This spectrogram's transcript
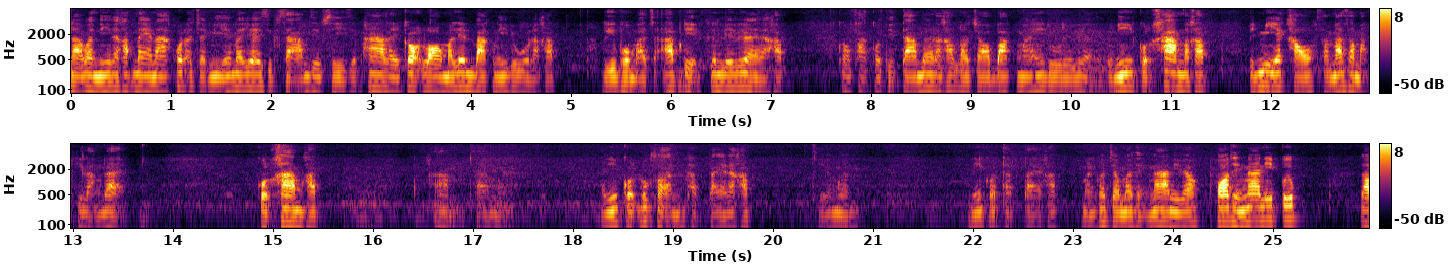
ณวันนี้นะครับในอนาคตอาจจะมี MIUI 13 14 15 อะไรก็ลองมาเล่นบั๊กนี้ดูนะครับ หรือผมอาจจะอัปเดตขึ้นเรื่อยๆนะครับ ก็ฝากกดติดตามด้วยนะครับ เราจะเอาบั๊กมาให้ดูเรื่อยๆตัวนี้กดข้ามนะครับ เป็นมีแอคเคาสามารถสมัครทีหลังได้ กดข้ามครับ ข้ามซ้ายมืออันนี้กดลูกศรถัดไปนะครับ สีน้ำเงินอันนี้กดถัดไปครับ มันก็จะมาถึงหน้านี้แล้ว พอถึงหน้านี้ปุ๊บ เรา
